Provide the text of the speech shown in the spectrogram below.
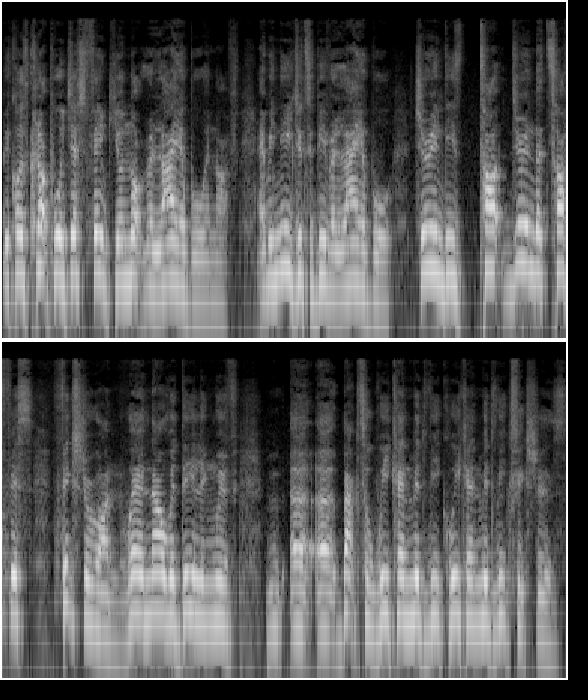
because Klopp will just think you're not reliable enough, and we need you to be reliable during these t- during the toughest fixture run where now we're dealing with uh, uh, back to weekend, midweek, weekend, midweek fixtures.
